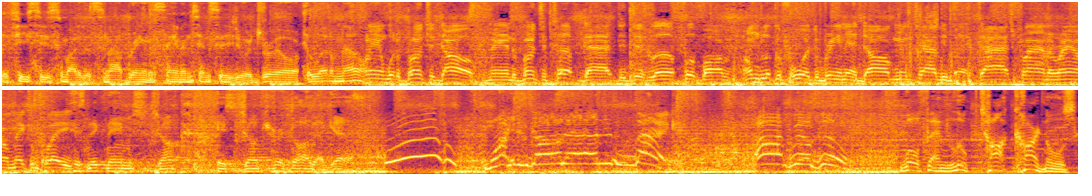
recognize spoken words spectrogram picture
if he sees somebody that's not bringing the same intensity to a drill to let them know. Playing with a bunch of dogs, man, a bunch of tough guys that just love football. I'm looking forward to bringing that dog mentality back. Guys flying around, making plays. His nickname is Junk. It's Junk Hurt Dog, I guess. Woo! Marcus Golden is back. I feel good. Wolf and Luke talk Cardinals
